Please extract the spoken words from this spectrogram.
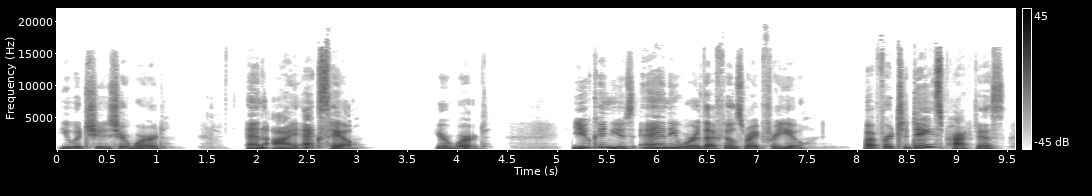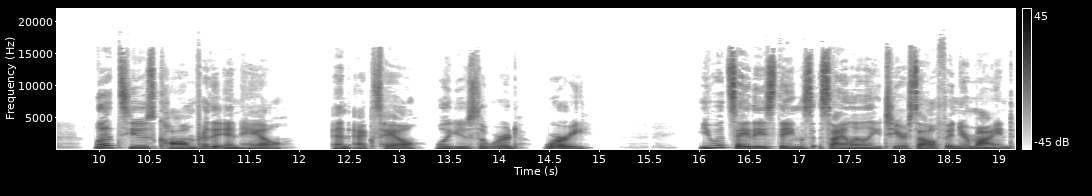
you would choose your word, and I exhale, your word. You can use any word that feels right for you. But for today's practice, Let's use calm for the inhale and exhale. We'll use the word worry. You would say these things silently to yourself in your mind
